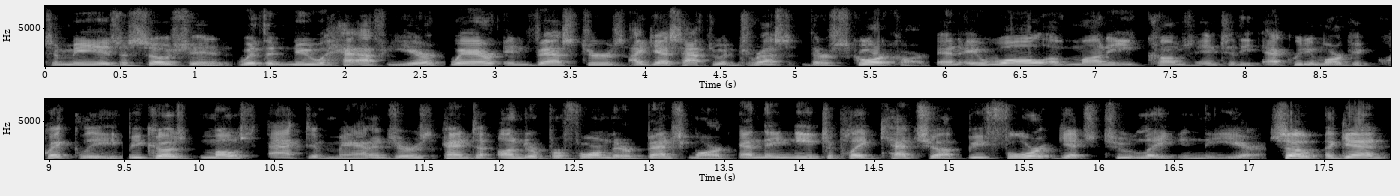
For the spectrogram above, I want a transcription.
to me is associated with a new half year where investors, I guess, have to address their scorecard. And a wall of money comes into the equity market quickly because most active managers tend to underperform their benchmark and they need to play catch up before it gets too late in the year. So, again,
